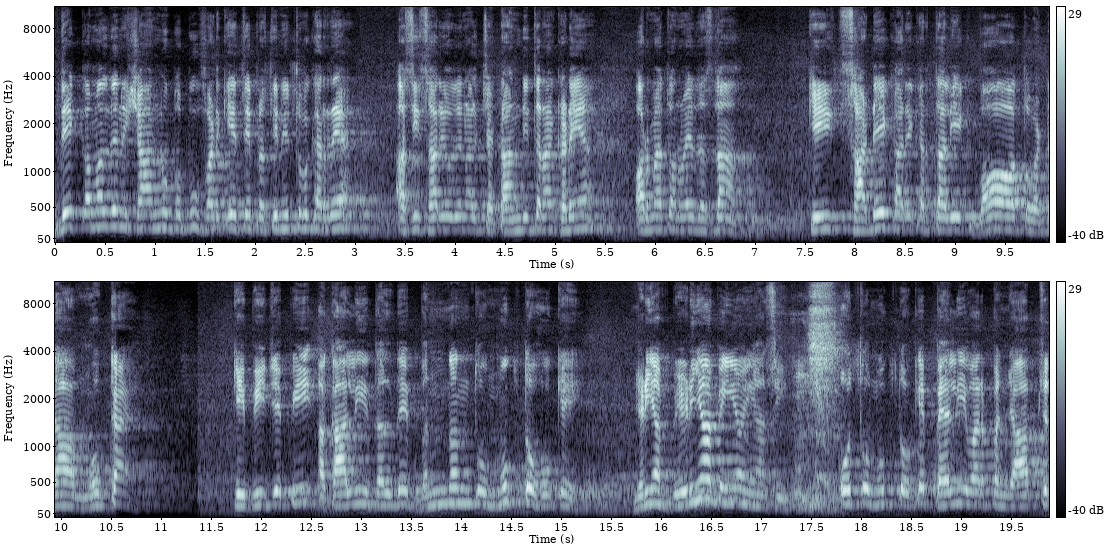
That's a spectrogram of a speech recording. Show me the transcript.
ਦੇ ਕਮਲ ਦੇ ਨਿਸ਼ਾਨ ਨੂੰ ਬੱਬੂ ਫੜ ਕੇ ਇੱਥੇ ਪ੍ਰਤੀਨਿਧਤਵ ਕਰ ਰਿਹਾ ਅਸੀਂ ਸਾਰੇ ਉਹਦੇ ਨਾਲ ਚਟਾਨ ਦੀ ਤਰ੍ਹਾਂ ਖੜੇ ਹਾਂ ਔਰ ਮੈਂ ਤੁਹਾਨੂੰ ਇਹ ਦੱਸਦਾ ਕਿ ਸਾਡੇ ਕਾਰਜਕਰਤਾ ਲਈ ਇੱਕ ਬਹੁਤ ਵੱਡਾ ਮੌਕਾ ਹੈ ਕਿ ਬੀਜੇਪੀ ਅਕਾਲੀ ਦਲ ਦੇ ਬੰਧਨ ਤੋਂ ਮੁਕਤ ਹੋ ਕੇ ਜਿਹੜੀਆਂ ਬੇੜੀਆਂ ਪਈਆਂ ਹੋਈਆਂ ਸੀ, ਉਹ ਤੋਂ ਮੁਕਤ ਹੋ ਕੇ ਪਹਿਲੀ ਵਾਰ ਪੰਜਾਬ 'ਚ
